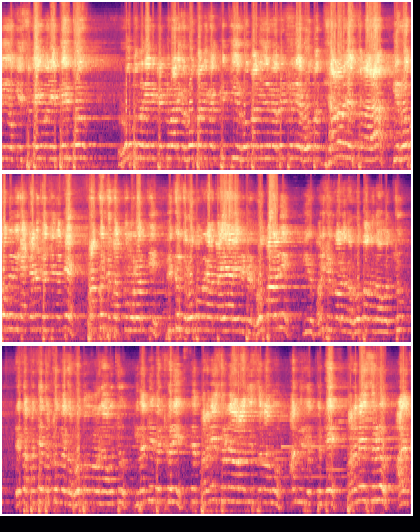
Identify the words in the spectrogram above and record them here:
మీ ఒక ఇష్టదైవం అనే పేరుతో రూపం అనేటటువంటి వాడికి రూపాన్ని కల్పించి రూపాన్ని ఎదురుగా పెట్టుకుని రూప ధ్యానం చేస్తున్నారా? ఈ రూపం మీకు ఎక్కడి నుంచి వచ్చిందంటే ప్రకృతి తత్వములోనికి వికృత రూపముగా తయారైనటువంటి రూపాలని ఈ మనుషుల యొక్క రూపము కావచ్చు లేదా పంచతత్వంలో యొక్క రూపములు కావచ్చు ఇవన్నీ పెట్టుకొని మేము పరమేశ్వరుని ఆరాధిస్తున్నాము అని మీరు చెప్తుంటే పరమేశ్వరుడు ఆ యొక్క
